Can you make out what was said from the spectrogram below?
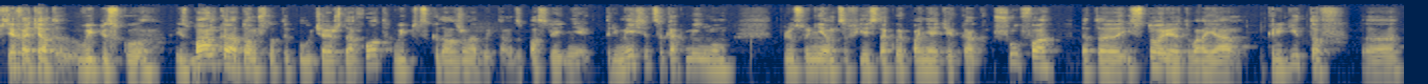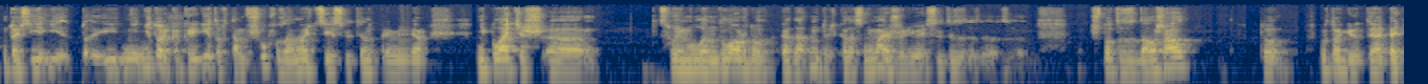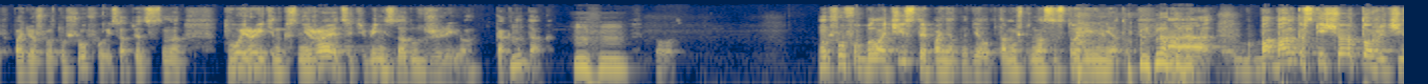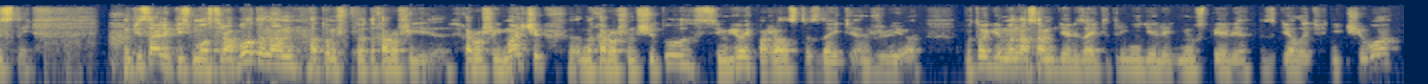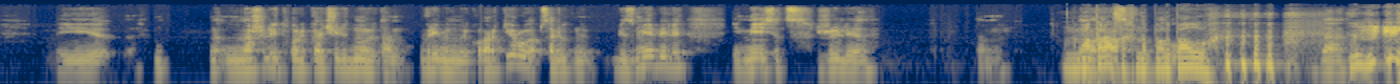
Все хотят выписку из банка о том, что ты получаешь доход. Выписка должна быть там за последние три месяца как минимум. Плюс у немцев есть такое понятие, как шуфа. Это история твоя кредитов, э, ну, то есть и, и, не, не только кредитов, там в шуфу заносится, если ты, например, не платишь э, своему лендлорду, когда, ну, то есть, когда снимаешь жилье, если ты что-то задолжал, то в итоге ты опять попадешь в эту шуфу, и, соответственно, твой рейтинг снижается, тебе не сдадут жилье. Как-то mm-hmm. так. Mm-hmm. Вот. Ну, шуфа была чистая, понятное дело, потому что у нас истории нету. Ну а банковский счет тоже чистый. Написали письмо с работы нам о том, что это хороший, хороший мальчик на хорошем счету с семьей, пожалуйста, сдайте жилье. В итоге мы на самом деле за эти три недели не успели сделать ничего и нашли только очередную там временную квартиру, абсолютно без мебели, и месяц жили там, на, на матрасах, на, на полу. На полу. Да.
